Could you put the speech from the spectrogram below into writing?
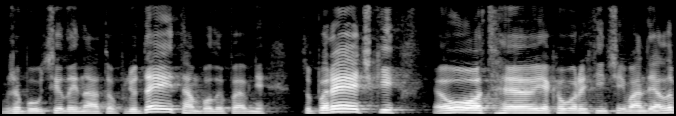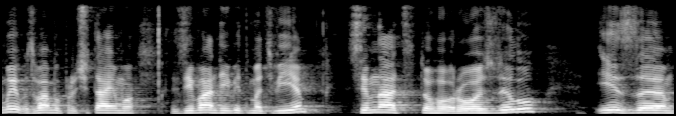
вже був цілий натовп людей, там були певні суперечки, от, е, як говорить інші Євангелії. Але ми з вами прочитаємо з Євангелії від Матвія, 17 розділу. Із... Е,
